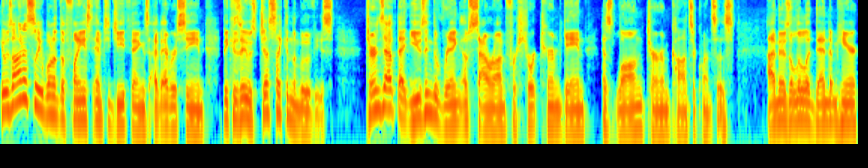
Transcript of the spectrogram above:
It was honestly one of the funniest MTG things I've ever seen because it was just like in the movies. Turns out that using the Ring of Sauron for short term gain has long term consequences. Uh, and there's a little addendum here.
